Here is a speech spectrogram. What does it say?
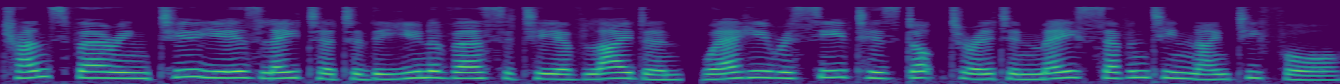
transferring two years later to the University of Leiden, where he received his doctorate in May 1794.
